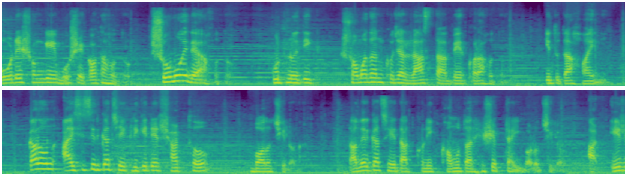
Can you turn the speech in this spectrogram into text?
বোর্ডের সঙ্গে বসে কথা হতো, সময় দেয়া হতো, কূটনৈতিক সমাধান খোঁজার রাস্তা বের করা হতো। কিন্তু তা হয়নি। কারণ আইসিসির কাছে ক্রিকেটের স্বার্থ বড় ছিল না। তাদের কাছে তাৎক্ষণিক ক্ষমতার হিসেবটাই বড় ছিল। আর এর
